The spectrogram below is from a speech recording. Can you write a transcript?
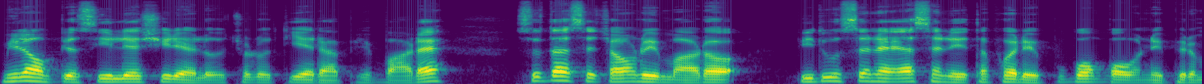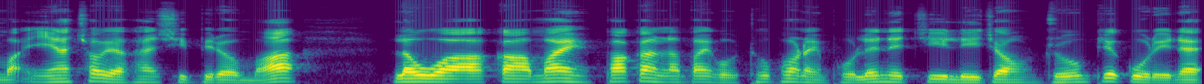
မိလောင်ပျက်စီးလျက်ရှိတယ်လို့ကျွန်တော်သိရတာဖြစ်ပါတယ်စစ်တပ်စစ်ကြောင်းတွေမှာတော့ပြည်သူစစ်နဲ့ SN တွေတပ်ဖွဲ့တွေပူးပေါင်းပါဝင်နေပြီးတော့အင်အား600ခန့်ရှိပြီးတော့မှ လဝါကာမိုင်းဖားကန်လမ်းပိုင်းကိုထိုးဖောက်နိုင်ဖို့လက်နက်ကြီးလေးချောင်း drone ပစ်ကိုတွေနဲ့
